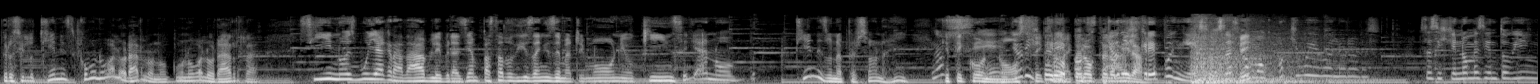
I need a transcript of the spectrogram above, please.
Pero si lo tienes, ¿cómo no valorarlo, no? ¿Cómo no valorarla? Sí, no es muy agradable, verás, ya han pasado 10 años de matrimonio, 15, ya no. Tienes una persona ahí No que te sé, conoce, yo que Pero- pero- pero yo mira. discrepo en eso, o sea, es ¿Sí? como, ¿por qué voy a valorar eso? O sea, si es que no me siento bien.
